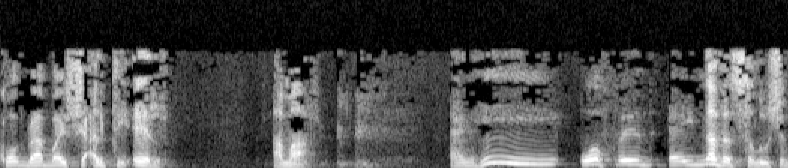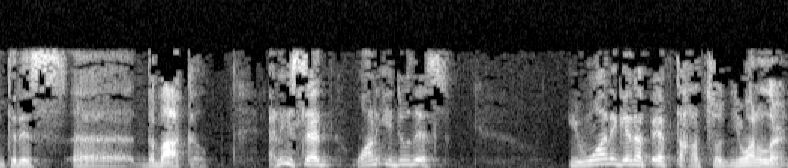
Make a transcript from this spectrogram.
called Rabbi Shaltiel Amar. And he offered another solution to this uh, debacle. And he said, why don't you do this? You want to get up after Hatzot, you want to learn.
